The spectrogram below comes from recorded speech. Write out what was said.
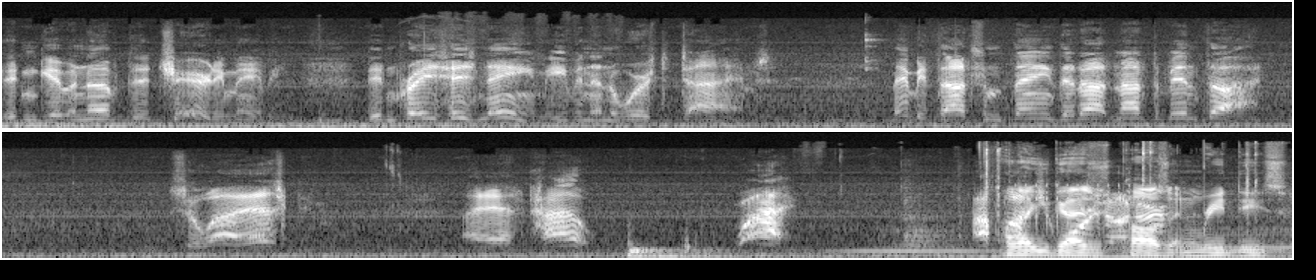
Didn't give enough to charity, maybe. Didn't praise his name, even in the worst of times. Maybe thought some things that ought not to been thought. So I asked him. I asked how. Why? I I'll let you guys just pause it and read these.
